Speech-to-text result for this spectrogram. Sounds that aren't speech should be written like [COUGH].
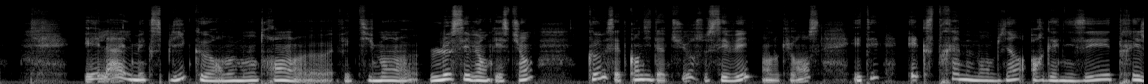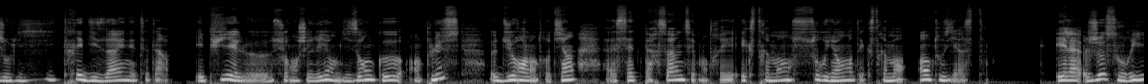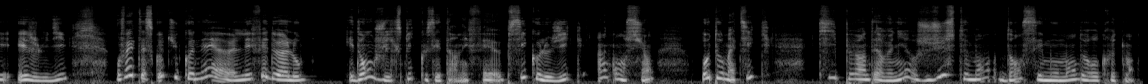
Et là, elle m'explique, en me montrant euh, effectivement euh, le CV en question, que cette candidature, ce CV en l'occurrence, était extrêmement bien organisé, très joli, très design, etc. Et puis elle euh, surenchérit en me disant que, en plus, durant l'entretien, cette personne s'est montrée extrêmement souriante, extrêmement enthousiaste. Et là, je souris et je lui dis Au fait, est-ce que tu connais l'effet de halo? Et donc, je lui explique que c'est un effet psychologique, inconscient, automatique qui peut intervenir justement dans ces moments de recrutement.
